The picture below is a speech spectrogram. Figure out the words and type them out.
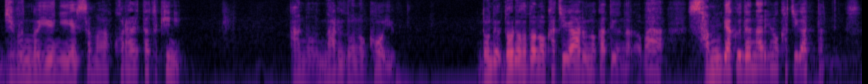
自分の家にイエス様が来られた時にあのナルドの香油どれどれほどの価値があるのかというならば300デナリの価値があったっていうんです。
